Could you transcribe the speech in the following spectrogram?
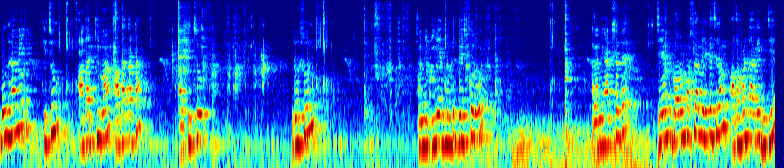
বন্ধুরা, আমি কিছু আদা কিমা, আদা কাটা আর কিছু রসুন আমি দিয়ে এগুলোকে পেস্ট করব। আর আমি একসাথে যে আমি গরম মশলা আমি রেখেছিলাম, আধা ঘণ্টা আগে ভিজিয়ে,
